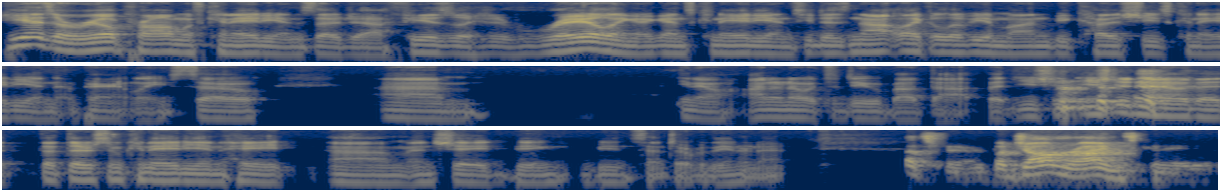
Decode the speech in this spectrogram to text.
He has a real problem with Canadians, though, Jeff. He is like railing against Canadians. He does not like Olivia Munn because she's Canadian, apparently. So, um, you know, I don't know what to do about that, but you should you should know that that there's some Canadian hate um, and shade being being sent over the internet. That's fair. But Jon Ryan's Canadian.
